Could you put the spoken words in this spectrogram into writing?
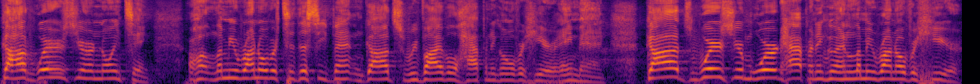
God, where's your anointing? Oh, let me run over to this event and God's revival happening over here. Amen. God's, where's your word happening? And let me run over here.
